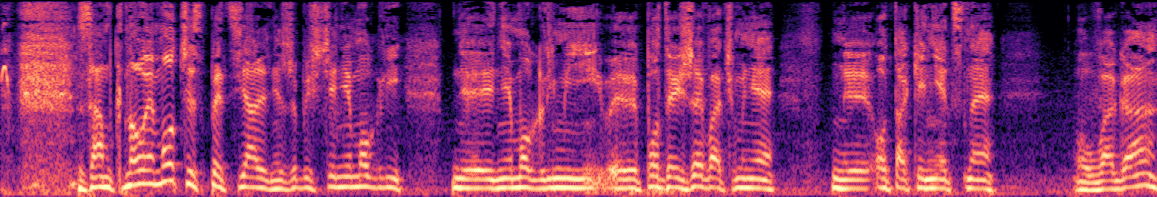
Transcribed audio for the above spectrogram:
Zamknąłem oczy specjalnie, żebyście nie mogli, nie, nie mogli mi y, podejrzewać mnie y, o takie niecne. Uwaga,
